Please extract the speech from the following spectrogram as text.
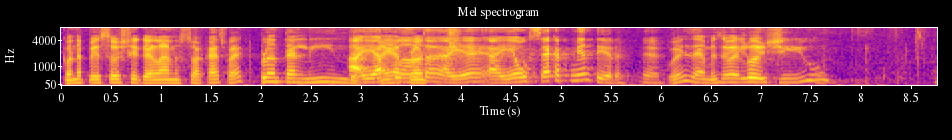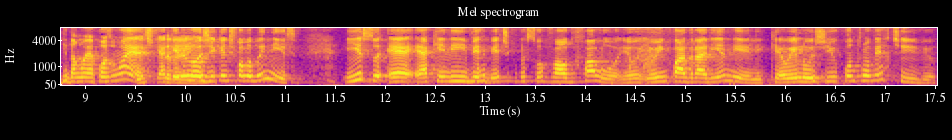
Quando a pessoa chega lá na sua casa e fala, ah, que planta linda. Aí, a, aí planta, a planta, Aí, é, aí é o seca-pimenteira. É. Pois é, mas é um elogio que não é cosmoética, é aquele elogio que a gente falou do início. Isso é, é aquele verbete que o professor Valdo falou, eu, eu enquadraria nele, que é o elogio controvertível.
